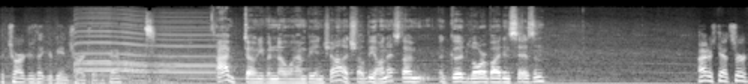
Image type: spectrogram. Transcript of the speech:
the charges that you're being charged with. Okay? I don't even know why I'm being charged. I'll be honest. I'm a good law-abiding citizen. I understand, sir.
